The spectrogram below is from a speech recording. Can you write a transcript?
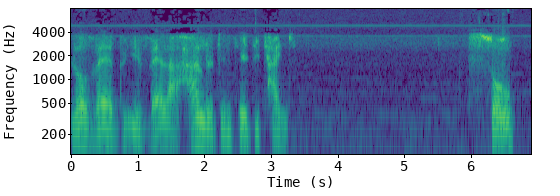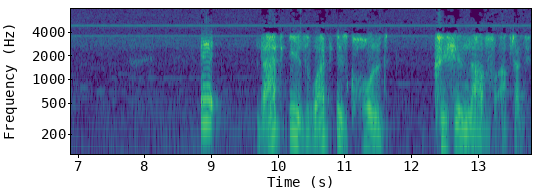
lo verb ivela 130 times. So eh, that is what is called christian love actually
